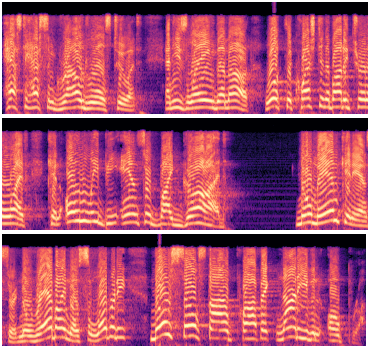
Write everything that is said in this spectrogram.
has to have some ground rules to it. And he's laying them out. Look, the question about eternal life can only be answered by God. No man can answer it. No rabbi, no celebrity, no self styled prophet, not even Oprah.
